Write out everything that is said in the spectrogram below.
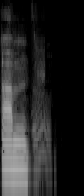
Um,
